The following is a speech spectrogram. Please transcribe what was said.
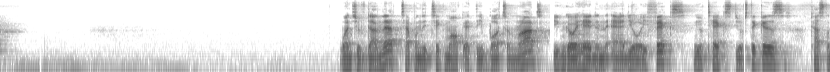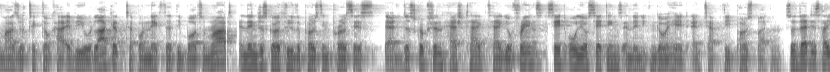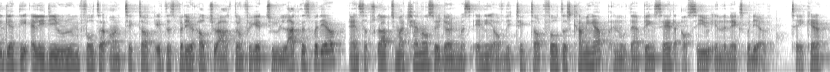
Once you've done that, tap on the tick mark at the bottom right. You can go ahead and add your effects, your text, your stickers, customize your TikTok however you would like it. Tap on next at the bottom right and then just go through the posting process. Add a description, hashtag, tag your friends, set all your settings and then you can go ahead and tap the post button. So that is how you get the LED room filter on TikTok. If this video helped you out, don't forget to like this video and subscribe to my channel so you don't miss any of the TikTok filters coming up. And with that being said, I'll see you in the next video. Take care.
